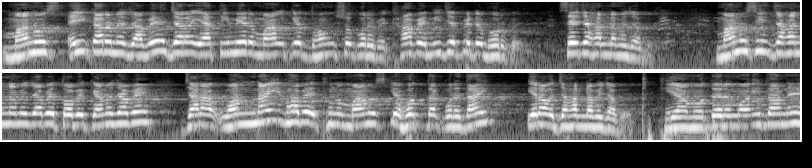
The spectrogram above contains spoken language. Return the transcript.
মানুষ এই কারণে যাবে যারা ইয়াতিমের মালকে ধ্বংস করবে, খাবে, নিজের পেটে ভরবে, সে জাহান নামে যাবে। মানুষই জাহান নামে যাবে, তবে কেন যাবে? যারা অন্যায়ভাবে কোনো মানুষকে হত্যা করে দেয়, এরাও জাহান নামে যাবে। হিয়ামতের ময়দানে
